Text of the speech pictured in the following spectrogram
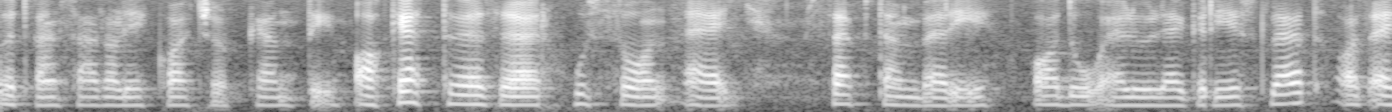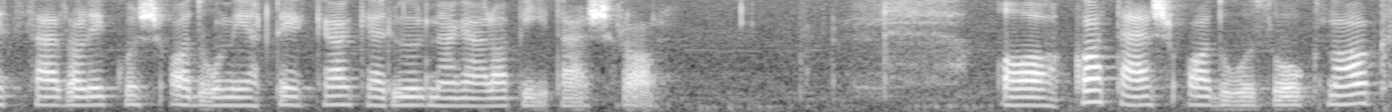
50%-kal csökkenti. A 2021 szeptemberi adóelőleg részlet az 1%-os adómértékkel kerül megállapításra. A katás adózóknak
